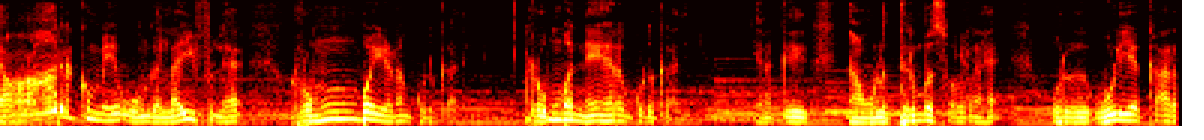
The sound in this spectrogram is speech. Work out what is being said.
யாருக்குமே உங்கள் லைஃப்பில் ரொம்ப இடம் கொடுக்காதீங்க. ரொம்ப நேரம் கொடுக்காதீங்க. எனக்கு நான் உங்களுக்கு திரும்ப சொல்கிறேன் ஒரு ஊழியக்காரர்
